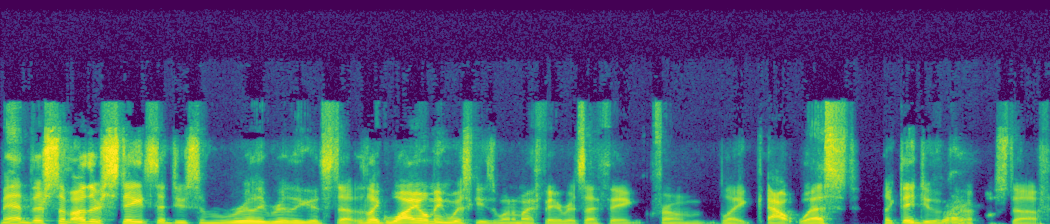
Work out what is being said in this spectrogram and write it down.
man, there's some other states that do some really, really good stuff. Like Wyoming whiskey is one of my favorites, I think, from like out west. Like they do incredible right. stuff.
